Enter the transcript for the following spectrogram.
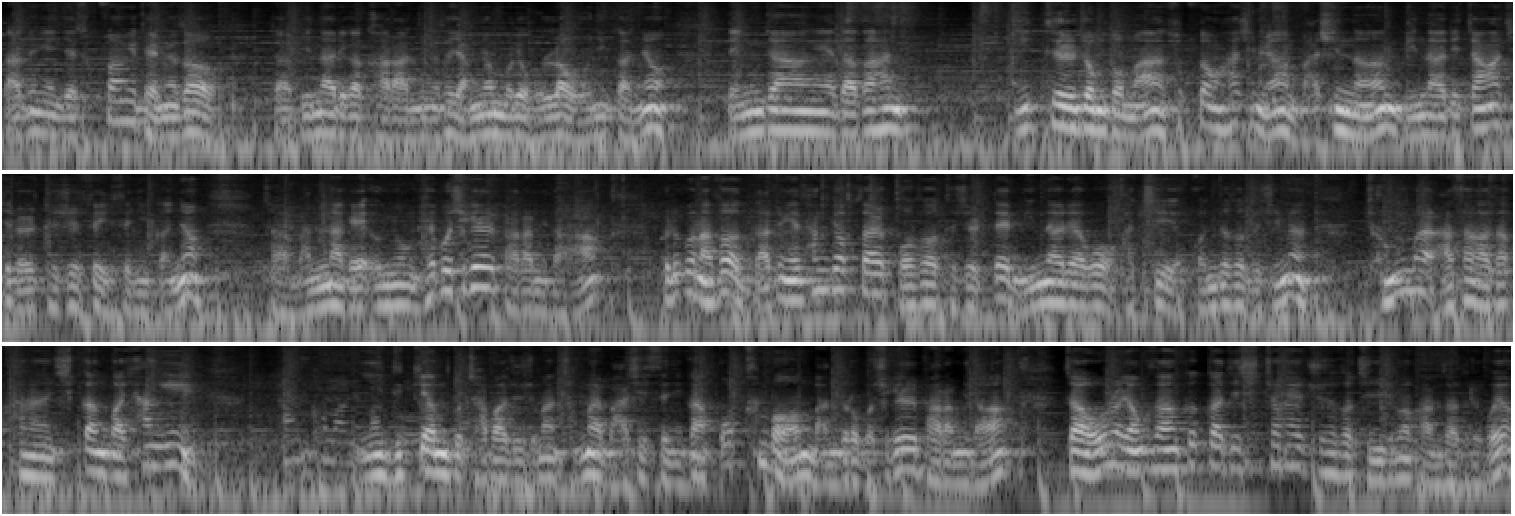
나중에 이제 숙성이 되면서 자, 미나리가 가라앉으면서 양념물이 올라오니까요. 냉장에다가 한 이틀 정도만 숙성하시면 맛있는 미나리 장아찌를 드실 수 있으니까요. 자, 맛나게 응용해 보시길 바랍니다. 그리고 나서 나중에 삼겹살 구워서 드실 때 미나리하고 같이 얹어서 드시면 정말 아삭아삭하는 식감과 향이 이 느끼함도 잡아주지만 정말 맛있으니까 꼭 한번 만들어 보시길 바랍니다. 자, 오늘 영상 끝까지 시청해 주셔서 진심으로 감사드리고요.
